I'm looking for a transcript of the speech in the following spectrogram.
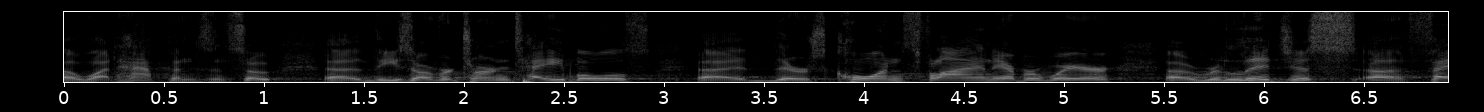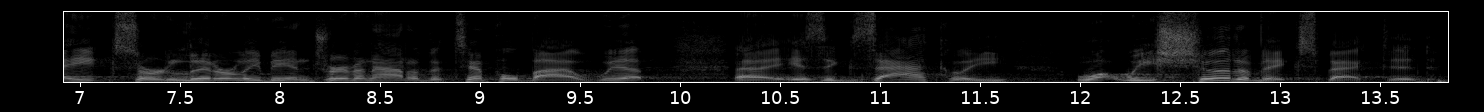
uh, what happens. And so uh, these overturned tables, uh, there's coins flying everywhere. Uh, religious uh, fakes are literally being driven out of the temple by a whip, uh, is exactly what we should have expected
